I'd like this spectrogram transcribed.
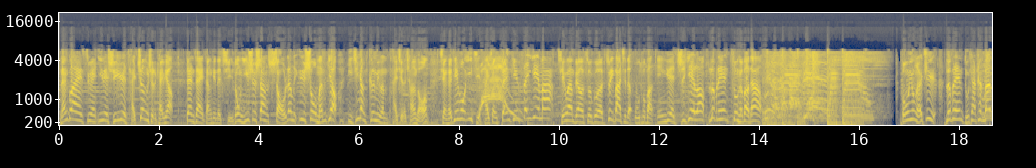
难怪虽然一月十一日才正式的开票，但在当天的启动仪式上，少量的预售门票已经让歌迷们排起了长龙。想和天后一起嗨上三天三夜吗？千万不要错过最霸气的乌托邦音乐之夜喽！乐不林综合报道。蜂拥而至，乐不天独家探班，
